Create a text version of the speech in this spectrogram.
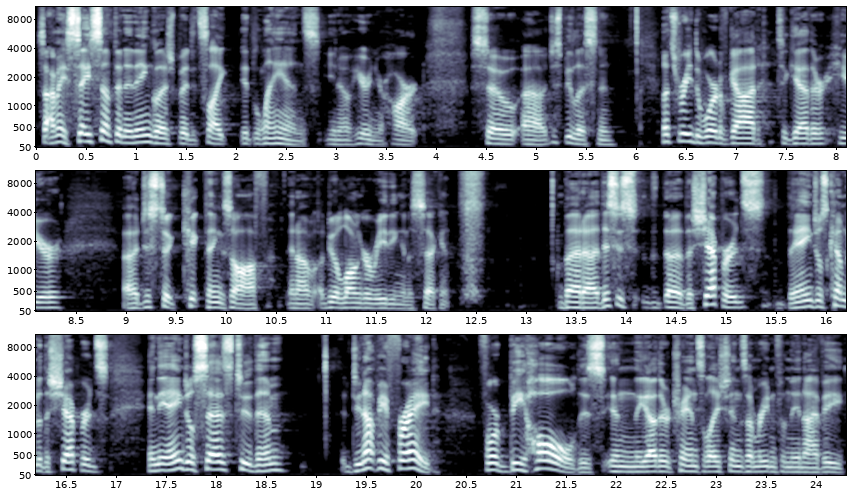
so I may say something in English, but it's like it lands, you know, here in your heart." So uh, just be listening. Let's read the Word of God together here, uh, just to kick things off, and I'll, I'll, do a longer reading in a second. But uh, this is the, the shepherds. The angels come to the shepherds, and the angel says to them, Do not be afraid. For behold, is in the other translations, I'm reading from the NIV,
